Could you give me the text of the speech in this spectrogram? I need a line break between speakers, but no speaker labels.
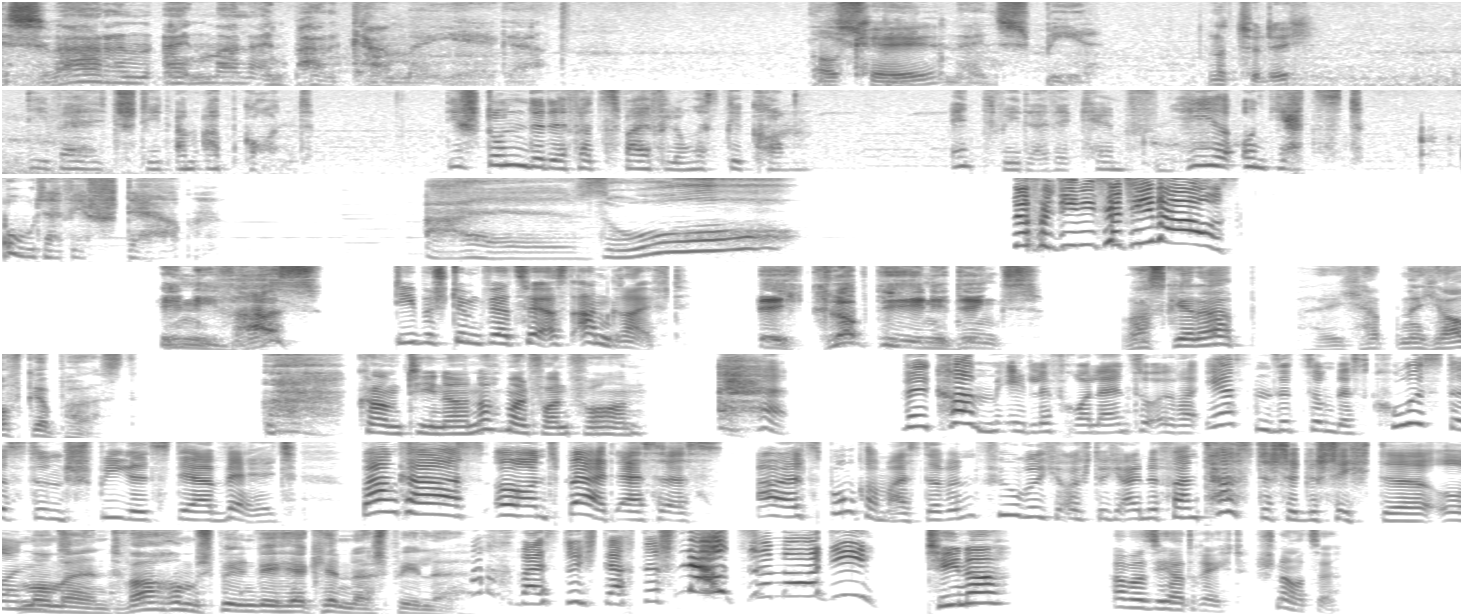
Es waren einmal ein paar Kammerjäger. Die
Okay.
ein Spiel.
Natürlich.
Die Welt steht am Abgrund. Die Stunde der Verzweiflung ist gekommen. Entweder wir kämpfen hier und jetzt oder wir sterben. Also. Würfel die Initiative aus!
Inni was?
Die bestimmt, wer zuerst angreift.
Ich klopp die Inni-Dings.
Was geht ab? Ich hab nicht aufgepasst.
Komm, Tina, nochmal von vorn.
Willkommen, edle Fräulein, zu eurer ersten Sitzung des coolstesten Spiels der Welt. Bunkers und Badasses. Als Bunkermeisterin führe ich euch durch eine fantastische Geschichte und...
Moment, warum spielen wir hier Kinderspiele?
Ach, weißt du, ich dachte, Schnauze, Modi!
Tina? Aber sie hat recht. Schnauze.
